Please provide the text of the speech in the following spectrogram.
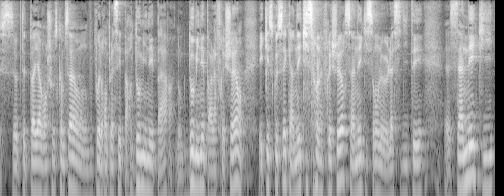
ça peut-être pas avoir grand-chose comme ça, vous pouvez le remplacer par dominé par, donc dominé par la fraîcheur. Et qu'est-ce que c'est qu'un nez qui sent la fraîcheur? C'est un nez qui sent l'acidité, c'est un nez qui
